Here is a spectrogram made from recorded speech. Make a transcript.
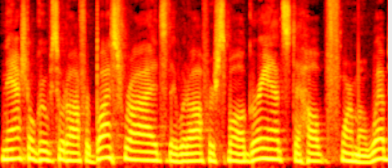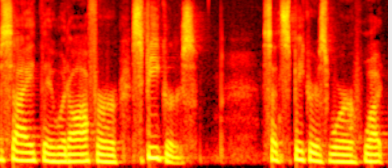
national groups would offer bus rides, they would offer small grants to help form a website, they would offer speakers, since speakers were what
